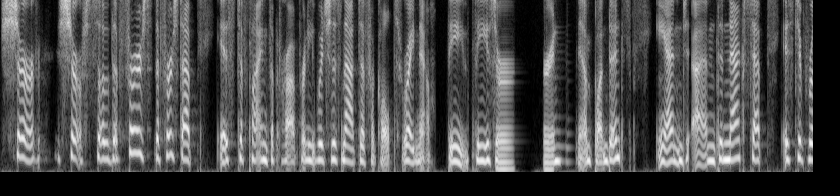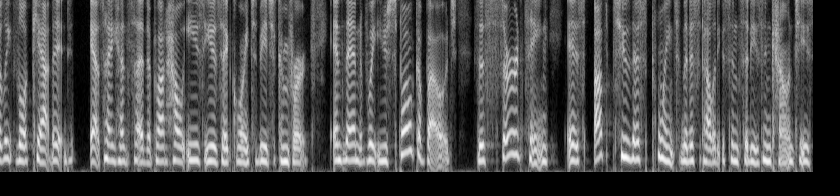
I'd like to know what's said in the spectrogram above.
Sure, sure. So the first the first step is to find the property, which is not difficult right now. The these are in abundance. And um, the next step is to really look at it as I had said, about how easy is it going to be to convert. And then what you spoke about, the third thing is up to this point, municipalities and cities and counties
